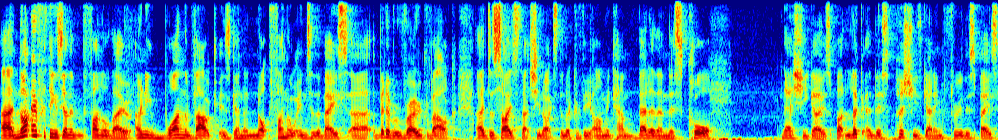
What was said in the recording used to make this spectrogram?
Uh, not everything's going to funnel though. Only one Valk is going to not funnel into the base. Uh, a bit of a rogue Valk uh, decides that she likes the look of the army camp better than this core. There she goes. But look at this push she's getting through this base.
